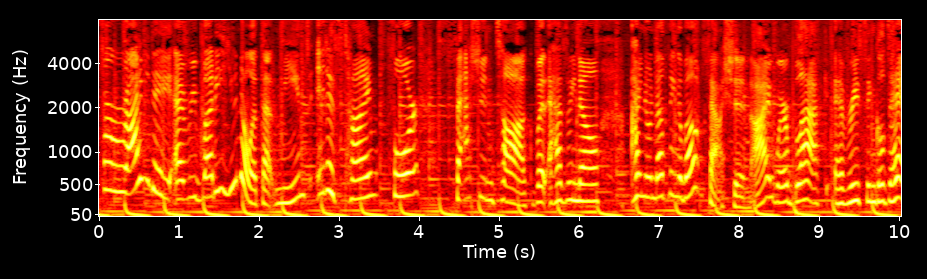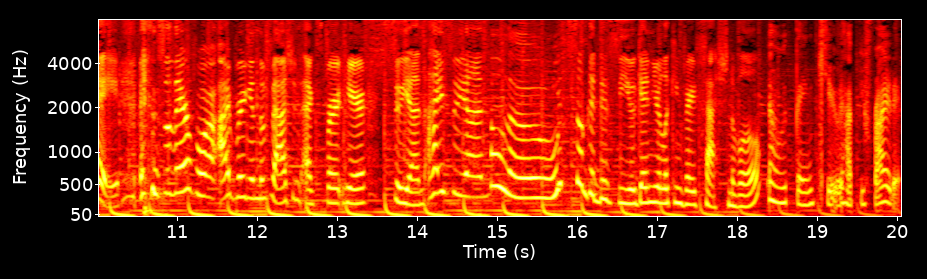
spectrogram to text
Friday, everybody. You know what that means. It is time for fashion talk. But as we know, I know nothing about fashion. I wear black every single day. And so therefore, I bring in the fashion expert here, Suyeon. Hi, Suyeon. Hello. It's so good to see you again. You're looking very fashionable. Oh, thank you. Happy Friday.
